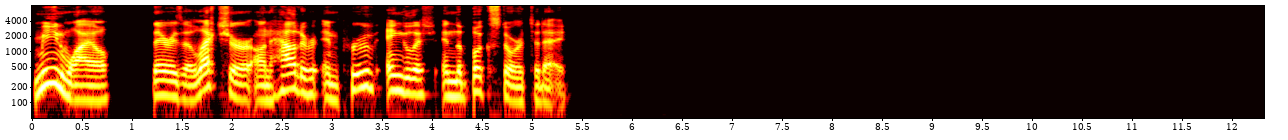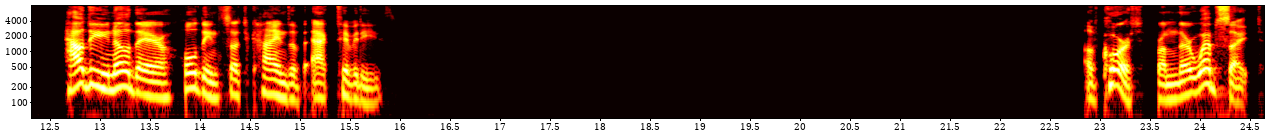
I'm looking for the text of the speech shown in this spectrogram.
Meanwhile, there is a lecture on how to improve English in the bookstore today. How do you know they are holding such kinds of activities? Of course, from their website.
